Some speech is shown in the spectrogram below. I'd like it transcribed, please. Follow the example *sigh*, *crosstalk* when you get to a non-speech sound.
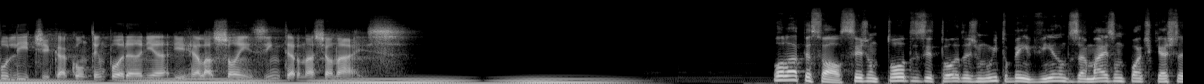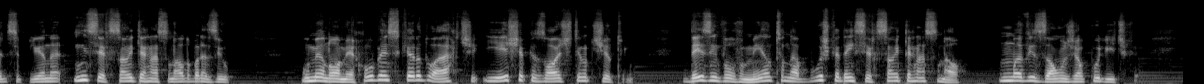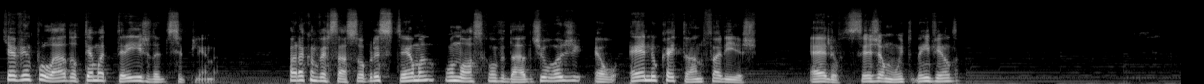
Política Contemporânea e Relações Internacionais. Olá, pessoal. Sejam todos e todas muito bem-vindos a mais um podcast da disciplina Inserção Internacional do Brasil. O meu nome é Rubens Siqueira Duarte e este episódio tem o título Desenvolvimento na Busca da Inserção Internacional Uma Visão Geopolítica, que é vinculado ao tema 3 da disciplina. Para conversar sobre esse tema, o nosso convidado de hoje é o Hélio Caetano Farias. Hélio, seja muito bem-vindo.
